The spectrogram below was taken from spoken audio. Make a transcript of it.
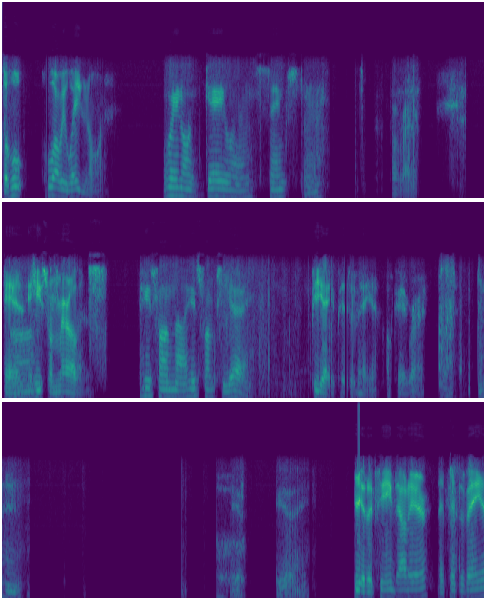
So who who are we waiting on? Waiting on Galen Sangster. All right. And Um, he's from Maryland, He's from uh, he's from PA. PA, Pennsylvania. Okay, right. right. Mm-hmm. Yeah. Yeah. Yeah, the team down there in Pennsylvania.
